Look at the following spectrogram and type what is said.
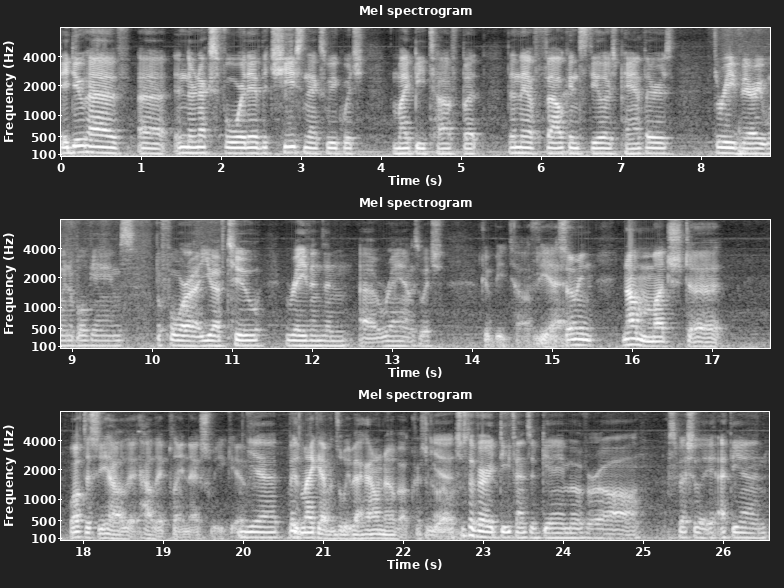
they do have uh, in their next four. They have the Chiefs next week, which might be tough, but then they have Falcons, Steelers, Panthers, three very winnable games before uh, you have two Ravens and uh, Rams, which could be tough. Yeah. Yeah. So I mean, not much to. We'll have to see how they how they play next week. If, yeah, Because Mike Evans will be back. I don't know about Chris Carlin. yeah, just a very defensive game overall, especially at the end.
